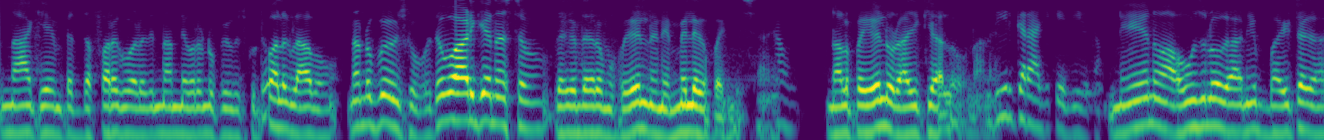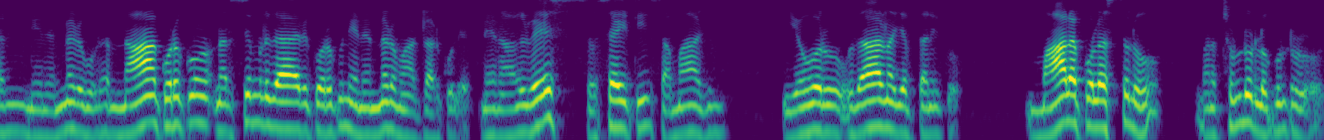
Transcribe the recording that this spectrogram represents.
నాకేం పెద్ద ఫరక్ పడదు. నన్ను ఎవరైనా ఉపయోగించుకుంటే వాళ్ళకి లాభం. నన్ను ఉపయోగించుకోకపోతే వాడికే నష్టం. దగ్గర దగ్గర ముప్పై ఏళ్ళు నేను ఎమ్మెల్యేగా పనిచేశాను. నలభై ఏళ్ళు రాజకీయాల్లో ఉన్నాను. దీర్ఘ రాజకీయ జీవితం. నేను హౌజ్లో కానీ బయట కానీ నేను ఎన్నడూ కూడా నా కొరకు నరసింహులు గారి కొరకు నేను ఎన్నడూ మాట్లాడుకోలేదు. నేను ఆల్వేస్ సొసైటీ సమాజం ఎవరు ఉదాహరణ చెప్తా నీకు. మాల కులస్తులు మన చుండూరులో గుంటూరు.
